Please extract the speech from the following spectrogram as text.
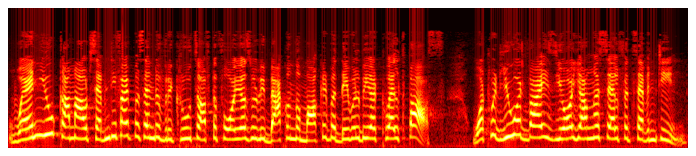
when you come out, 75% of recruits after four years will be back on the market, but they will be a 12th pass. What would you advise your younger self at 17?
